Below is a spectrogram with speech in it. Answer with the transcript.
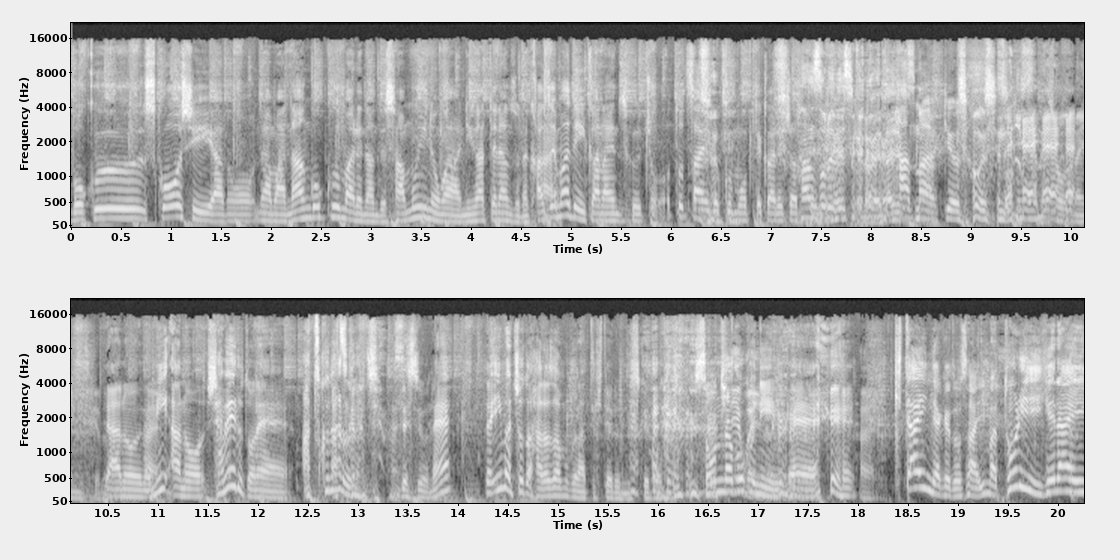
僕少しあのなまあ南国生まれなんで寒いのが苦手なんですよね。風までいかないんですけどちょっと体力持ってかれちゃって、半袖ですけどね。大丈夫ですまあ今日そうですね。ね。しょうがないんですけど。あの、はい。みあの喋るとね熱くなるんですよ。ね。今ちょっと肌寒くなってきてるんですけど そんな僕に、えー着たいんだけどさ今取りに行けない。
